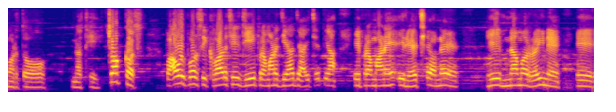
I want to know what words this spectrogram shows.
મળતો નથી. ચોક્કસ પાઉલ પર શીખવાડ છે, જે પ્રમાણે જ્યાં જાય છે ત્યાં એ પ્રમાણે એ રહે છે અને એ એમનામાં રહીને એ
